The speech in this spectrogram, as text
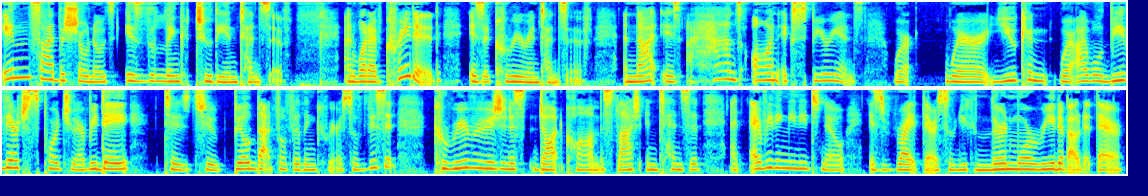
Inside the show notes is the link to the intensive. And what I've created is a career intensive. And that is a hands on experience where where you can where I will be there to support you every day to, to build that fulfilling career. So visit careerrevisionist.com slash intensive and everything you need to know is right there. So you can learn more, read about it there.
